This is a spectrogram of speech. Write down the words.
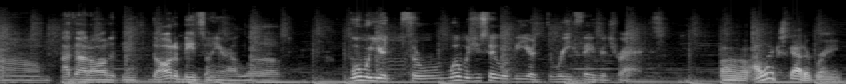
Um, I thought all the beats, all the beats on here I loved. What were your th- What would you say would be your three favorite tracks? Uh, I like Scatterbrain,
